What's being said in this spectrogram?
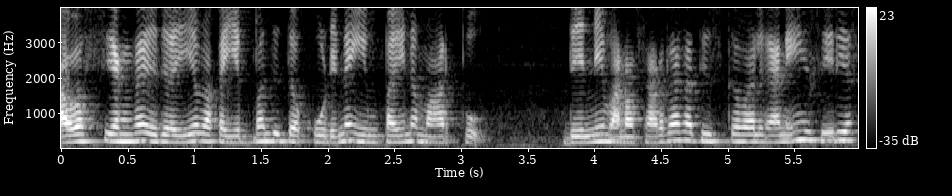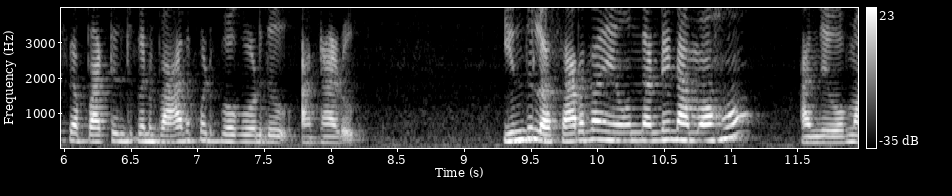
అవశ్యంగా ఎదురయ్యే ఒక ఇబ్బందితో కూడిన ఇంపైన మార్పు. దీన్ని మనం సరదాగా తీసుకోవాలి కానీ సీరియస్గా పట్టించుకొని బాధపడిపోకూడదు అన్నాడు. ఇందులో సరదా ఏముందండి నా మొహం? అంది ఉమ.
